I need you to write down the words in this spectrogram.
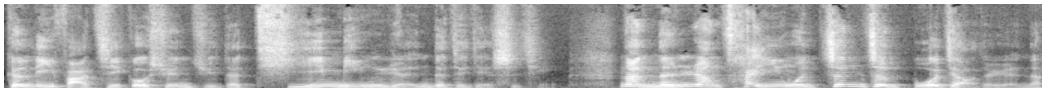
跟立法机构选举的提名人的这件事情。那能让蔡英文真正跛脚的人呢？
